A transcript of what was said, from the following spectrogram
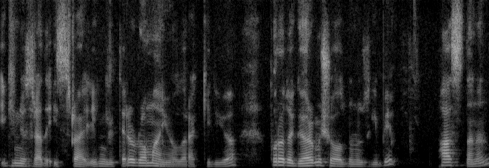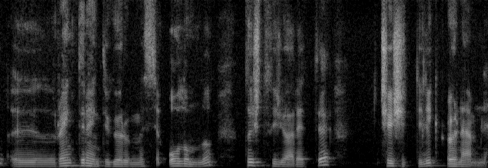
ikinci sırada İsrail, İngiltere, Romanya olarak gidiyor. Burada görmüş olduğunuz gibi pastanın e, renkli renkli görünmesi olumlu. Dış ticarette çeşitlilik önemli.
